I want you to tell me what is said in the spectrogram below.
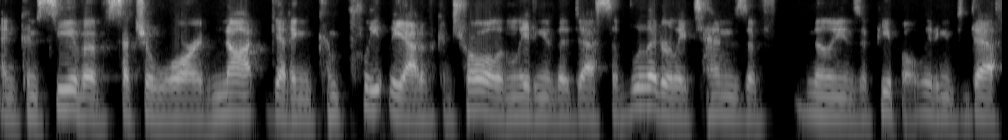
and conceive of such a war not getting completely out of control and leading to the deaths of literally tens of millions of people, leading to death,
